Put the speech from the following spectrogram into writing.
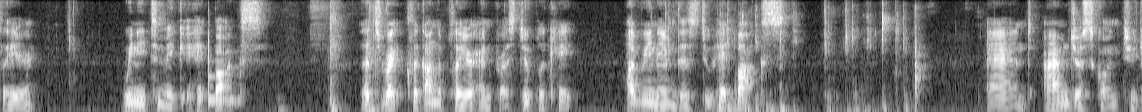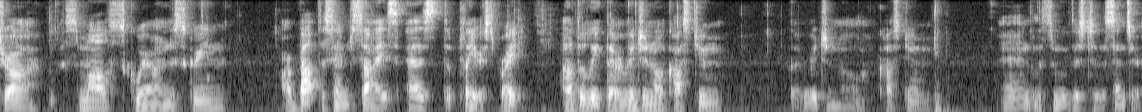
player we need to make a hitbox. Let's right click on the player and press duplicate. I'll rename this to hitbox. And I'm just going to draw a small square on the screen, about the same size as the player sprite. I'll delete the original costume, the original costume, and let's move this to the center.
